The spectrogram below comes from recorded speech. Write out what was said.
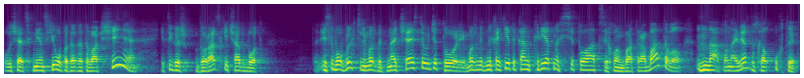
получается, клиентский опыт от этого общения, и ты говоришь, дурацкий чат-бот. Если бы его выкатили, может быть, на часть аудитории, может быть, на какие-то конкретных ситуациях он бы отрабатывал, да, то, наверное, сказал, ух ты,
